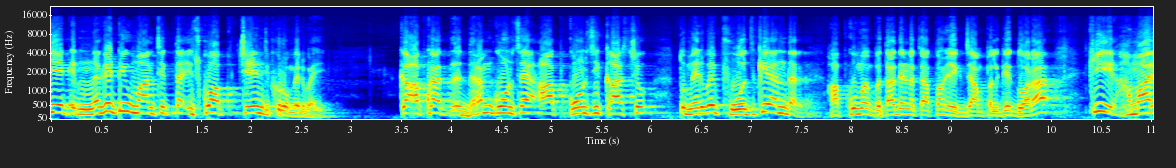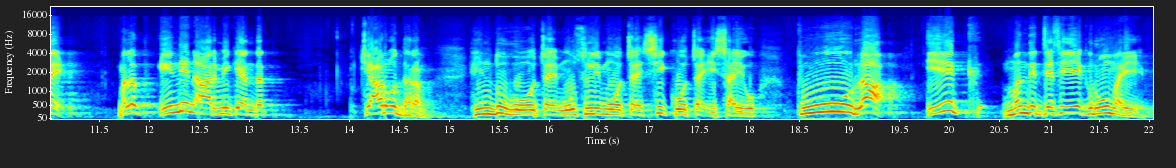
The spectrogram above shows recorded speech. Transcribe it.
ये एक नेगेटिव मानसिकता, इसको आप चेंज करो मेरे भाई। का आपका धर्म कौन सा है? आप कौन सी कास्ट हो? तो मेरे भाई, फौज के अंदर, आपको मैं बता देना चाहता हूँ एग्ज़ाम्पल के द्वारा, कि हमारे मतलब इंडियन आर्मी के अंदर चारों धर्म, हिंदू हो, चाहे मुस्लिम हो, चाहे सिख हो, चाहे ईसाई हो, पूरा एक मंदिर, जैसे एक रूम है ये।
